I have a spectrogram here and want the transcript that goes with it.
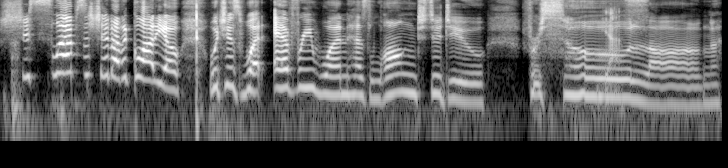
she slaps the shit out of Claudio, which is what everyone has longed to do for so Yes. long.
